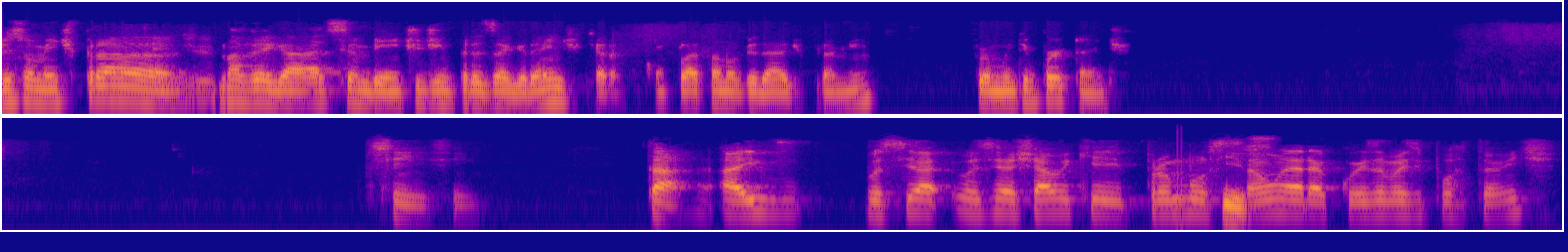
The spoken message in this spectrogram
Principalmente para navegar esse ambiente de empresa grande, que era completa novidade para mim, foi muito importante. Sim, sim. Tá, aí você, você achava que promoção Isso. era a coisa mais importante,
